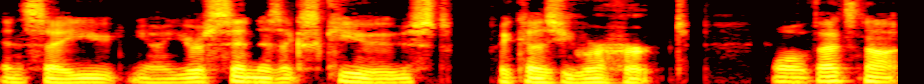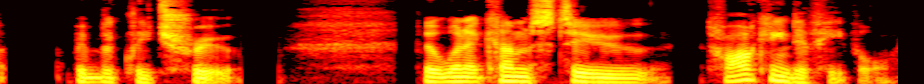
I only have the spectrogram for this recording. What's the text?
and say you you know your sin is excused because you were hurt. Well, that's not biblically true. But when it comes to talking to people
